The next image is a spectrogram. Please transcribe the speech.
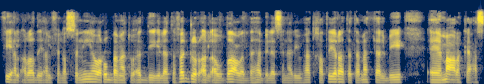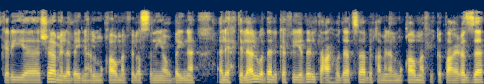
في الأراضي الفلسطينية وربما تؤدي إلى تفجر الأوضاع والذهاب إلى سيناريوهات خطيرة تتمثل بمعركة عسكرية شاملة بين المقاومة الفلسطينية وبين الاحتلال وذلك في ظل تعهدات سابقة من المقاومة في قطاع غزة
